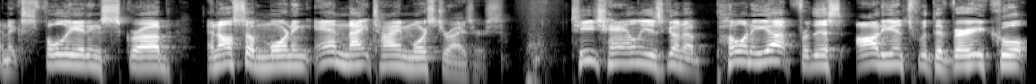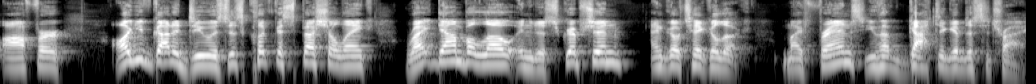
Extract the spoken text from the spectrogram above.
an exfoliating scrub, and also morning and nighttime moisturizers. Tiege Hanley is going to pony up for this audience with a very cool offer. All you've got to do is just click the special link right down below in the description and go take a look. My friends, you have got to give this a try.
